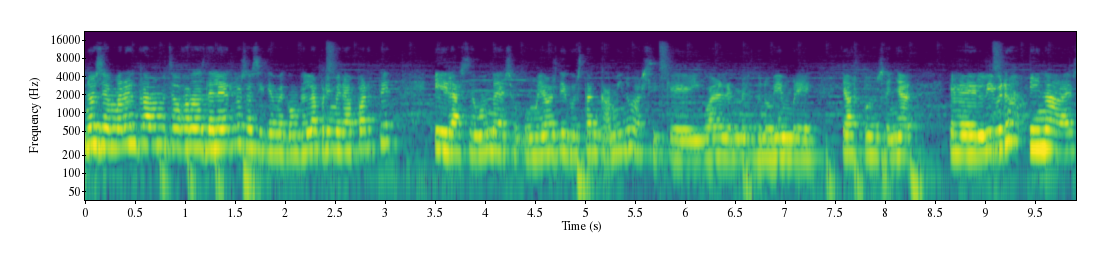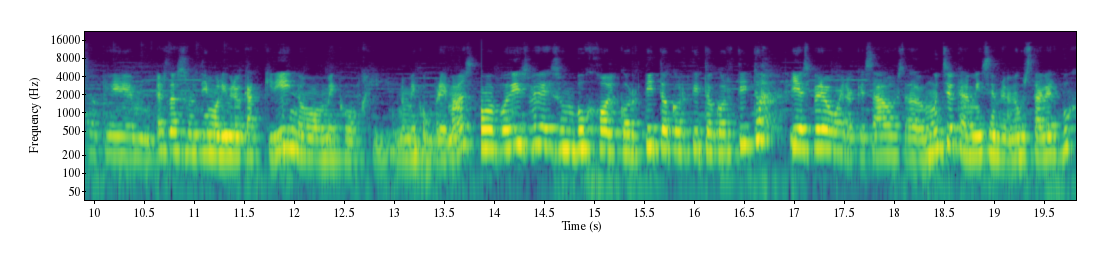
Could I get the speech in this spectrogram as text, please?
no sé, me han entrado muchas ganas de leerlos, así que me compré la primera parte y la segunda, eso, como ya os digo, está en camino, así que igual en el mes de noviembre ya os puedo enseñar el libro. Y nada, eso que este es el último libro que adquirí, no me cogí, no me compré más. Como podéis ver es un book haul cortito, cortito, cortito. Y espero bueno que os haya gustado mucho, que a mí siempre me gusta ver book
